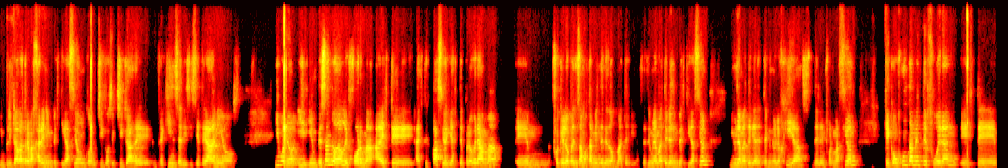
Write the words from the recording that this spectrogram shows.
implicaba trabajar en investigación con chicos y chicas de entre 15 y 17 años, y bueno, y, empezando a darle forma a este, a este espacio y a este programa, em, fue que lo pensamos también desde dos materias, desde una materia de investigación y una materia de tecnologías de la información, que conjuntamente fueran este,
